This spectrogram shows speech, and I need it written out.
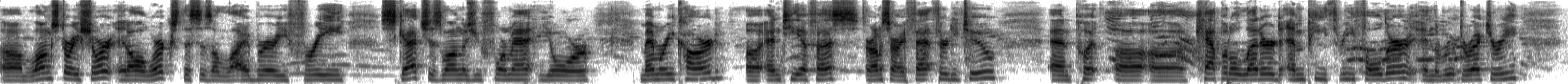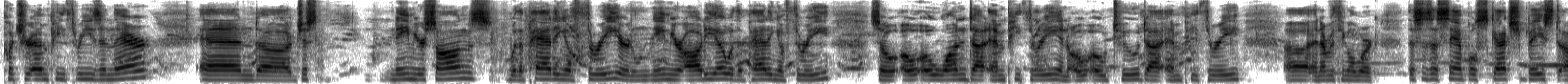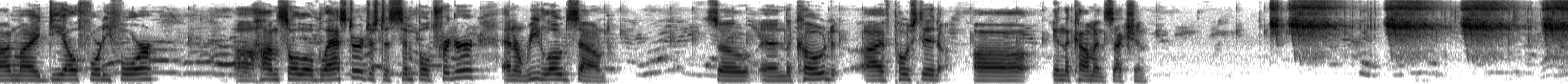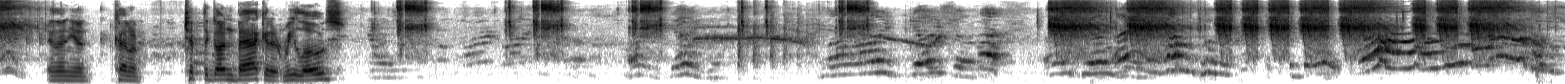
Um, long story short, it all works. This is a library-free sketch as long as you format your memory card, uh, NTFS, or I'm sorry, FAT32, and put uh, a capital lettered MP3 folder in the root directory. Put your MP3s in there, and uh, just name your songs with a padding of three, or name your audio with a padding of three. So 001.mp3 and 002.mp3, uh, and everything will work. This is a sample sketch based on my DL44 uh, Han Solo blaster, just a simple trigger and a reload sound. So, and the code I've posted uh, in the comment section. And then you kind of tip the gun back and it reloads.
